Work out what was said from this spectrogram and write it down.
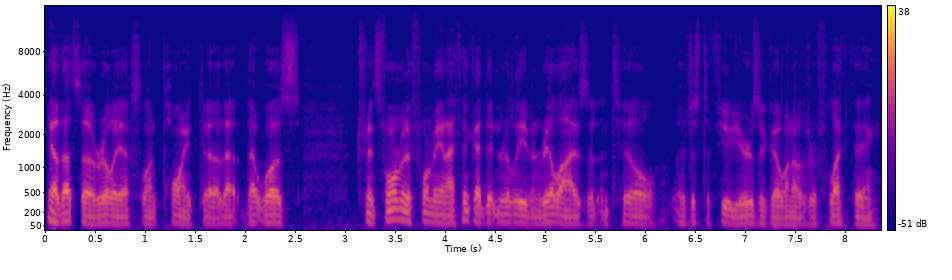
Yeah, that's a really excellent point. Uh, that that was transformative for me, and I think I didn't really even realize it until uh, just a few years ago when I was reflecting,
